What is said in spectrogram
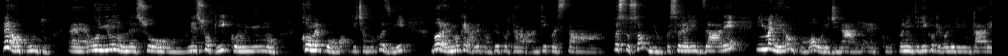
Però appunto eh, ognuno nel suo, nel suo piccolo, ognuno come può, diciamo così, vorremmo creare proprio portare avanti questa, questo sogno, questo realizzare in maniera un po' originale. Ecco, poi non ti dico che voglio diventare,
